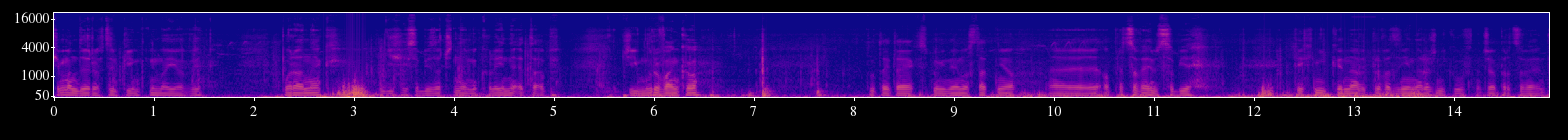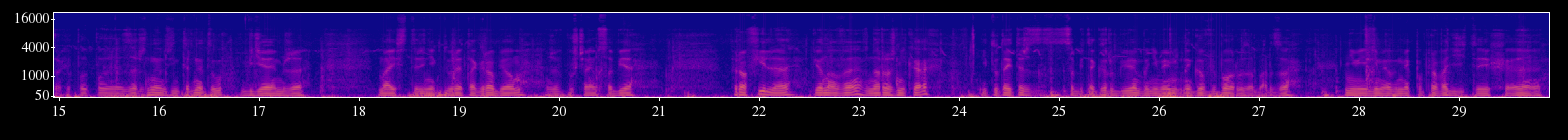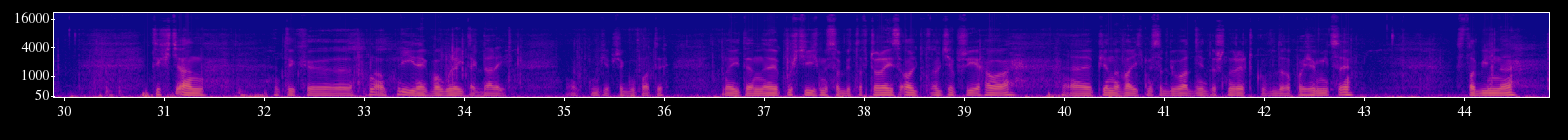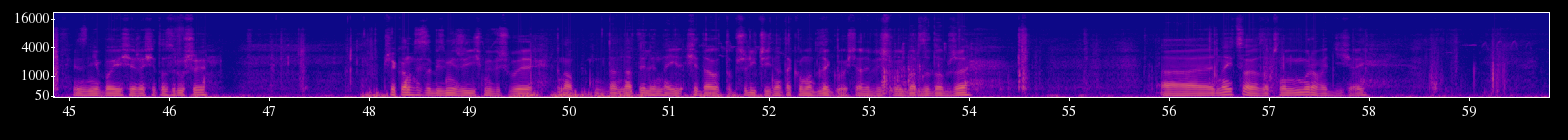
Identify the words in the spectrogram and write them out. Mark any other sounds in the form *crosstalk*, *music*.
Siemandero w ten piękny majowy poranek. Dzisiaj sobie zaczynamy kolejny etap, czyli murowanko. Tutaj, tak jak wspominałem ostatnio, e, opracowałem sobie technikę na wyprowadzenie narożników. Znaczy opracowałem trochę, po, po, z internetu. Widziałem, że majstry niektóre tak robią, że wypuszczają sobie profile pionowe w narożnikach. I tutaj też sobie tak zrobiłem, bo nie miałem innego wyboru za bardzo. Nie, nie miałbym jak poprowadzić tych, e, tych ścian, tych e, no, linek w ogóle i tak dalej. No, Pieprze głupoty. No i ten, e, puściliśmy sobie to wczoraj z Ol, Olcie przyjechała. E, pionowaliśmy sobie ładnie do sznureczków, do poziomicy. Stabilne, więc nie boję się, że się to zruszy. Przekątne sobie zmierzyliśmy, wyszły no, na, na tyle, na ile się dało to przeliczyć na taką odległość, ale wyszły bardzo dobrze. E, No i co, zaczynamy murować dzisiaj.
